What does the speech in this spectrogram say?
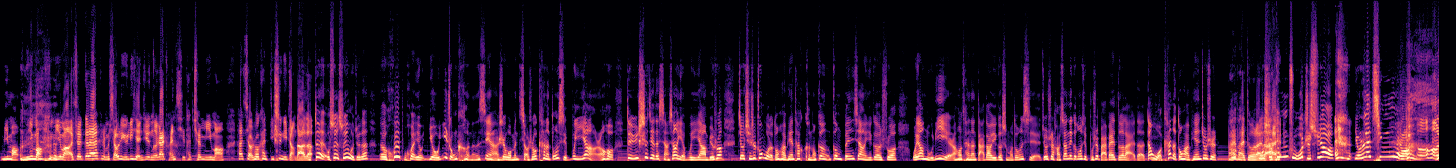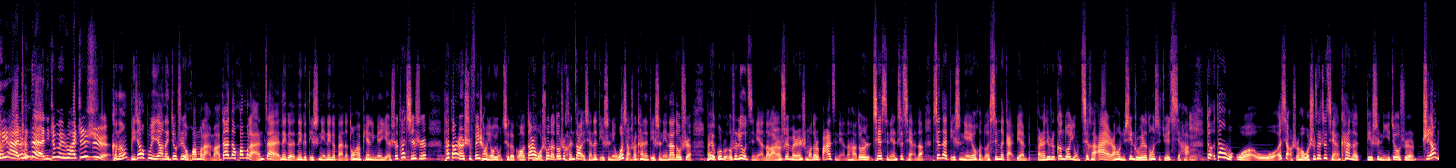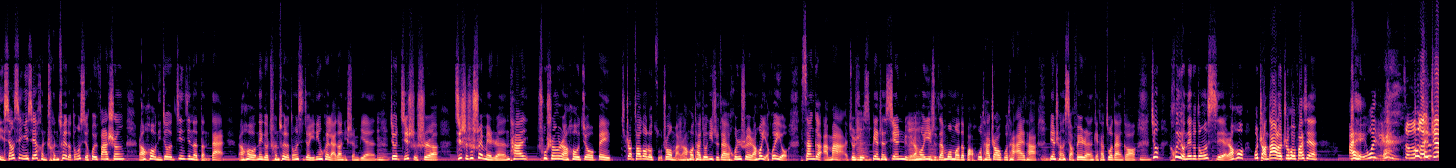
迷茫，迷茫，迷茫。这跟他什么《小鲤鱼历险记》《哪吒传奇》，他全迷茫。他小时候看迪士尼长大的。对，所以所以我觉得，呃，会不会有有一种可能性啊？是我们小时候看的东西不一样，然后对于世界的想象也不一样。比如说，就其实中国的动画片，它可能更更奔向一个说，我要努力，然后才能达到一个什么东西，就是好像那个东西不是白白得来的。但我看的动画片就是白白得来的。我是公主，我只需要有人来亲我。哦，好厉害，真的，你这。这么一说还真是，可能比较不一样的就只有花木兰嘛。但是但花木兰在那个那个迪士尼那个版的动画片里面也是，她其实她当然是非常有勇气的哦。当然我说的都是很早以前的迪士尼，我小时候看的迪士尼那都是白雪公主都是六几年的了，然后睡美人什么都是八几年的哈，都是千禧年之前的。现在迪士尼也有很多新的改变，反正就是更多勇气和爱，然后女性主义的东西崛起哈。但但我我我小时候我十岁之前看的迪士尼就是只要你相信一些很纯粹的东西会发生。生，然后你就静静的等待，然后那个纯粹的东西就一定会来到你身边。嗯，就即使是即使是睡美人，她出生然后就被遭遭到了诅咒嘛，然后她就一直在昏睡，然后也会有三个阿妈，就是变成仙女，然后一直在默默的保护她、照顾她、爱她，变成小飞人给她做蛋糕，就会有那个东西。然后我长大了之后发现。哎，我 怎么会这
